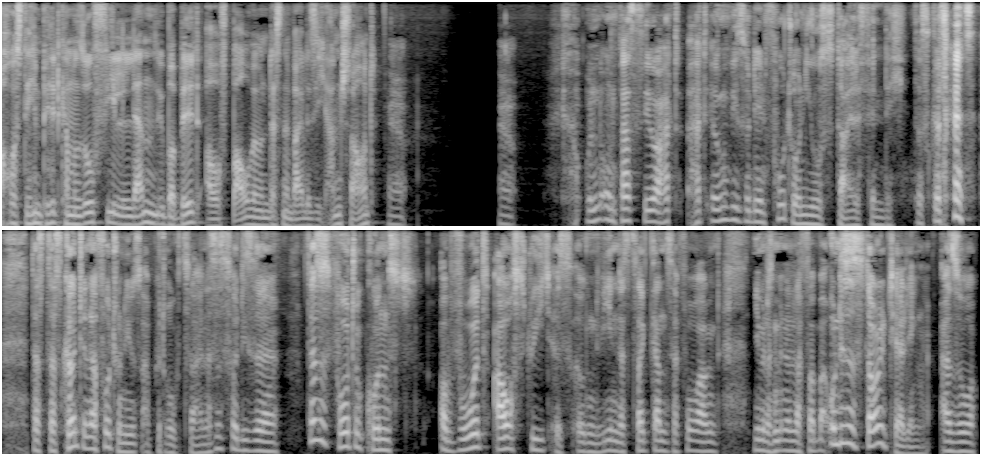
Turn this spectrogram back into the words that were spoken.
auch aus dem Bild kann man so viel lernen über Bildaufbau, wenn man das eine Weile sich anschaut. Ja. Und, und Pastio hat, hat irgendwie so den Fotonews-Style, finde ich. Das, das, das, das könnte in der Fotonews abgedruckt sein. Das ist so diese, das ist Fotokunst, obwohl es auch Street ist irgendwie. Und das zeigt ganz hervorragend, wie man das miteinander verbindet. Und es ist Storytelling. Also,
